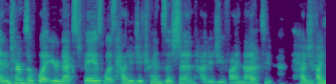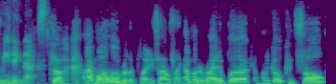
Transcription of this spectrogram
And in terms of what your next phase was, how did you transition? How did you find that to? How did you find meaning next? So I'm all over the place. I was like, I'm going to write a book. I'm going to go consult.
